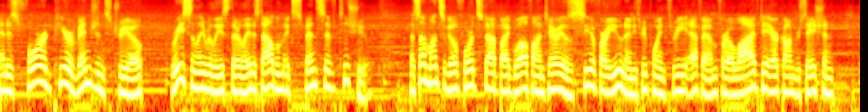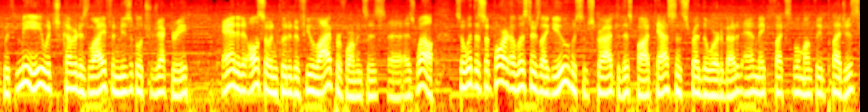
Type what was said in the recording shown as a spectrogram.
and his Ford Pier Vengeance trio recently released their latest album, Expensive Tissue. Now, some months ago, Ford stopped by Guelph, Ontario's CFRU 93.3 FM for a live to air conversation with me, which covered his life and musical trajectory, and it also included a few live performances uh, as well. So, with the support of listeners like you who subscribe to this podcast and spread the word about it and make flexible monthly pledges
